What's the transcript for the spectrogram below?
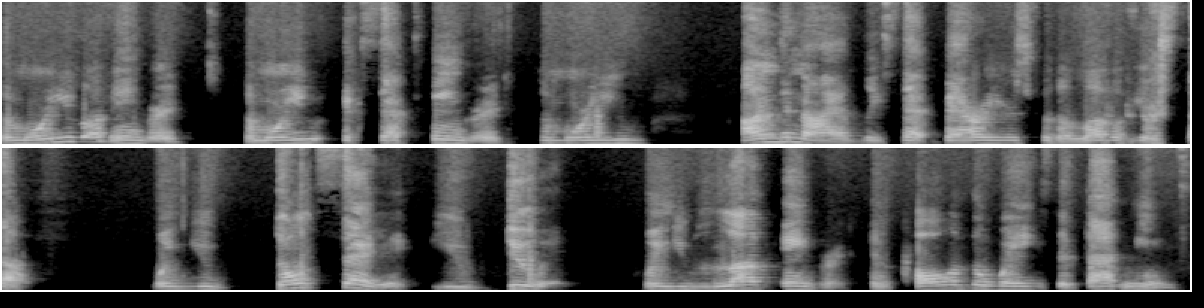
The more you love Ingrid, the more you accept Ingrid, the more you undeniably set barriers for the love of yourself. When you don't say it, you do it. When you love Ingrid in all of the ways that that means,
